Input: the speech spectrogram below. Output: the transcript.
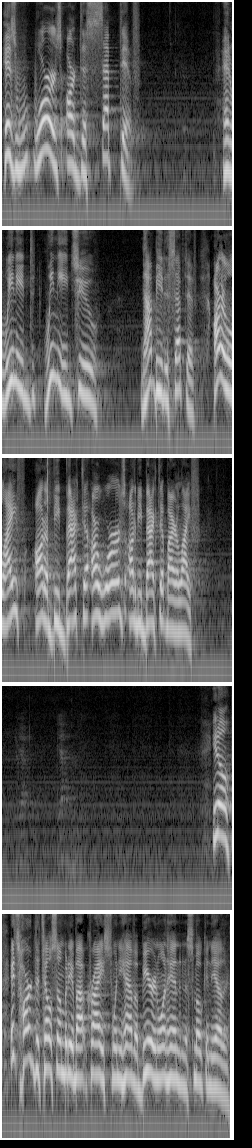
His w- words are deceptive. And we need, we need to not be deceptive. Our life ought to be backed up, our words ought to be backed up by our life. You know, it's hard to tell somebody about Christ when you have a beer in one hand and a smoke in the other.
